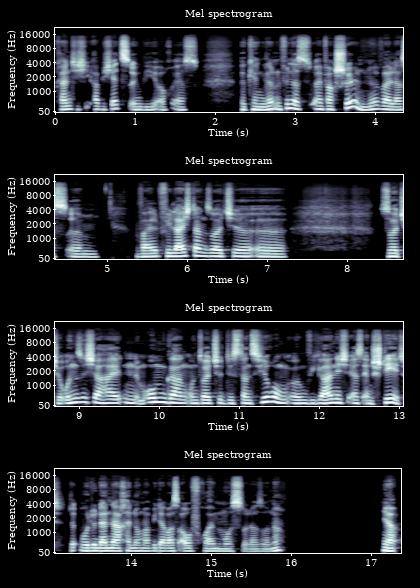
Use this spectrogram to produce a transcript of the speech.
kannte ich, habe ich jetzt irgendwie auch erst äh, kennengelernt und finde das einfach schön, ne? weil das, ähm, weil vielleicht dann solche äh, solche Unsicherheiten im Umgang und solche Distanzierung irgendwie gar nicht erst entsteht, wo du dann nachher nochmal wieder was aufräumen musst oder so, ne? Ja.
